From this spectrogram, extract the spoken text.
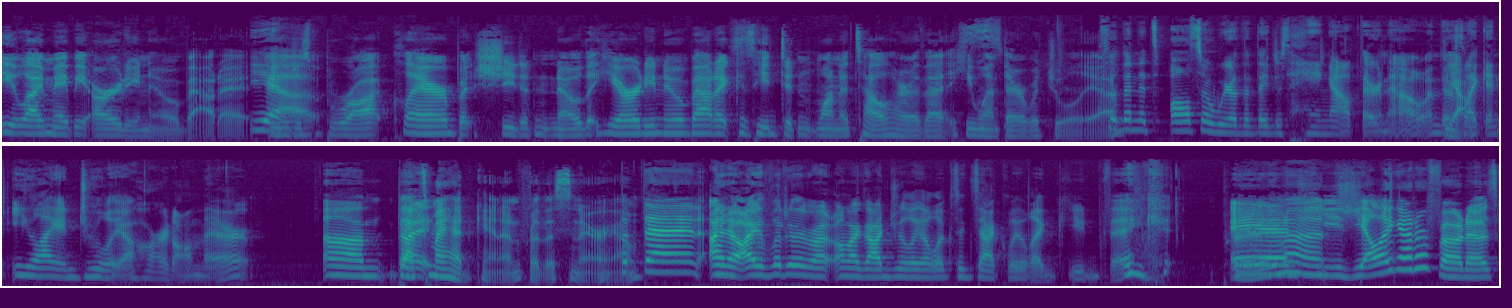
Eli maybe already knew about it. Yeah. And just brought Claire, but she didn't know that he already knew about it because he didn't want to tell her that he went there with Julia. So then it's also weird that they just hang out there now, and there's Yeah. like an Eli and Julia heart on there. Um, That's but- my headcanon for this scenario. But then I know I literally wrote, "Oh my god, Julia looks exactly like you'd think." Pretty and much. he's yelling at her photos,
